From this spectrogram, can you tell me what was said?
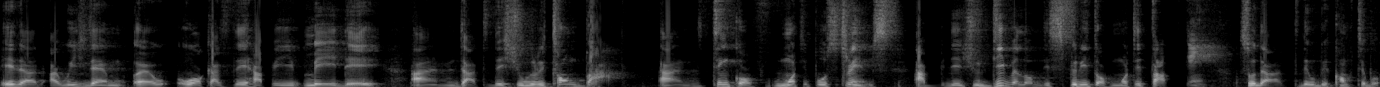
is that I wish them uh, workers day happy May Day, and that they should return back and think of multiple streams. They should develop the spirit of multitasking so that they will be comfortable.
